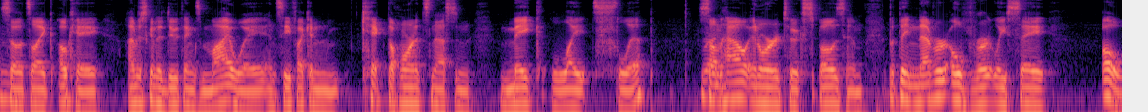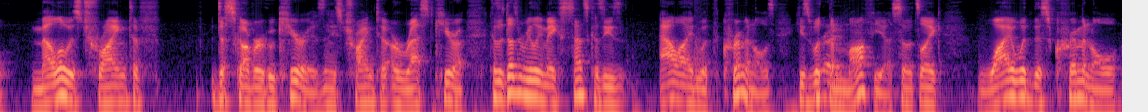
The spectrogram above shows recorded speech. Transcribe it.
So it's like, okay, I'm just gonna do things my way and see if I can kick the hornet's nest and make Light slip somehow in order to expose him. But they never overtly say, "Oh, Mello is trying to f- discover who Kira is, and he's trying to arrest Kira," because it doesn't really make sense because he's allied with criminals. He's with the mafia, so it's like, why would this criminal?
